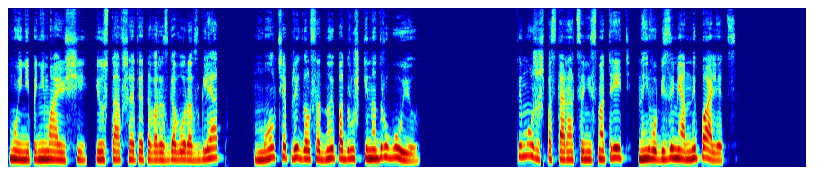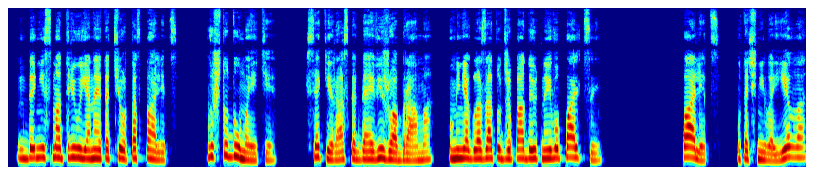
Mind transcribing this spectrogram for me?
Мой непонимающий и уставший от этого разговора взгляд молча прыгал с одной подружки на другую. Ты можешь постараться не смотреть на его безымянный палец. Да не смотрю я на этот чертов палец. Вы что думаете? Всякий раз, когда я вижу Абрама, у меня глаза тут же падают на его пальцы. Палец, уточнила Ева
